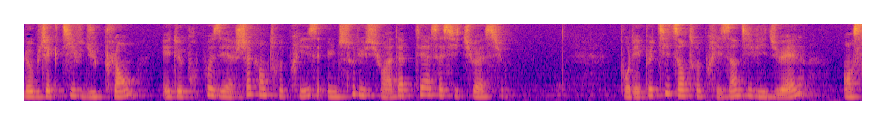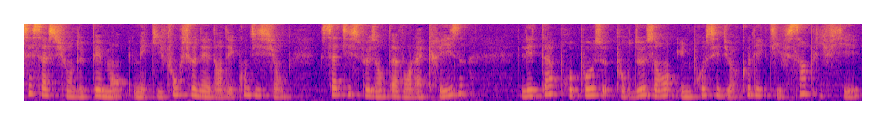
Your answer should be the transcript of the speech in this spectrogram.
L'objectif du plan est de proposer à chaque entreprise une solution adaptée à sa situation. Pour les petites entreprises individuelles, en cessation de paiement mais qui fonctionnaient dans des conditions satisfaisantes avant la crise, l'État propose pour deux ans une procédure collective simplifiée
